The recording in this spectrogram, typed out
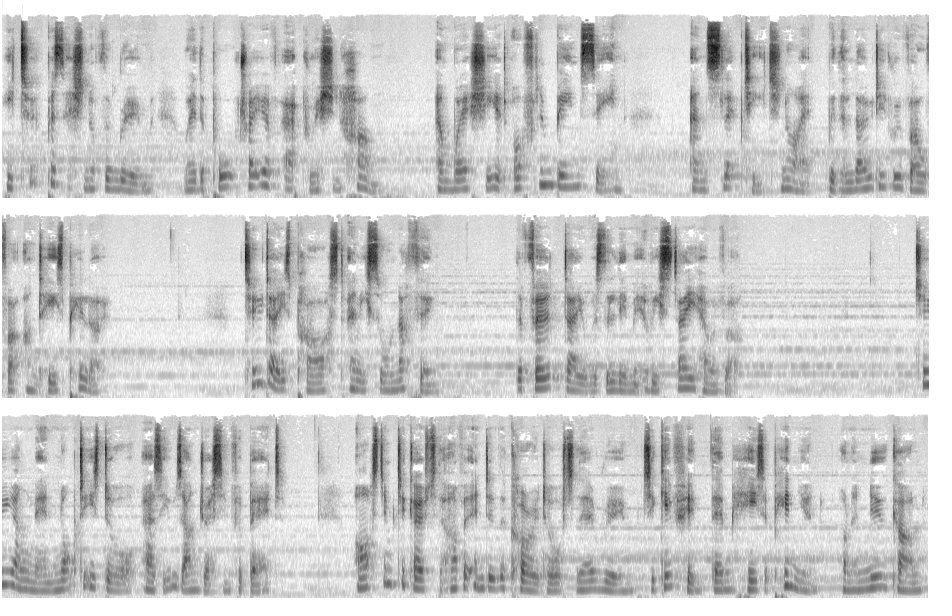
he took possession of the room where the portrait of apparition hung, and where she had often been seen, and slept each night with a loaded revolver under his pillow. Two days passed and he saw nothing. The third day was the limit of his stay, however. Two young men knocked at his door as he was undressing for bed. Asked him to go to the other end of the corridor to their room to give him them his opinion on a new gun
